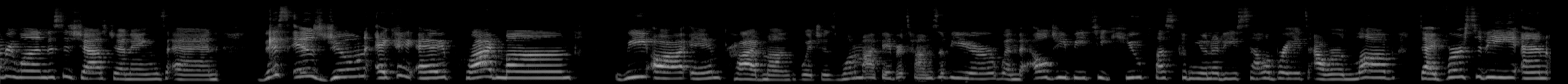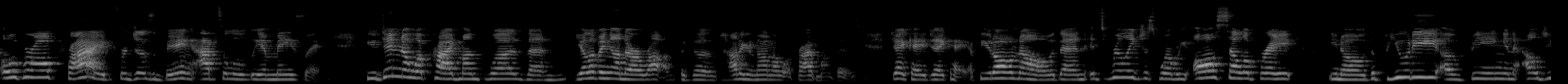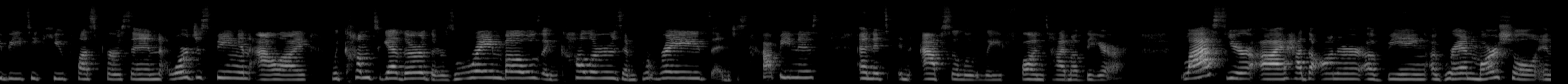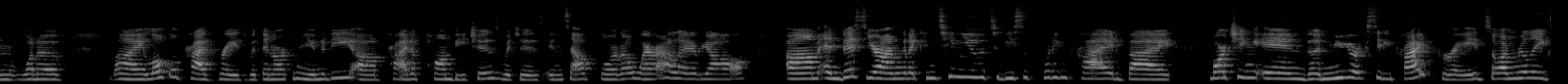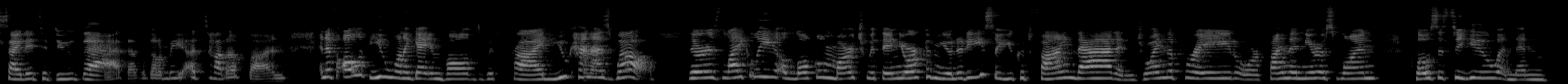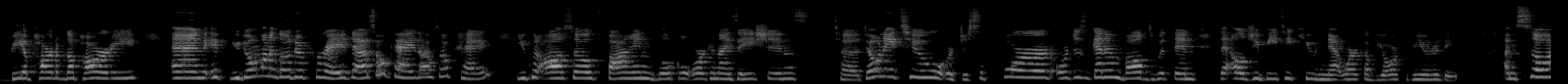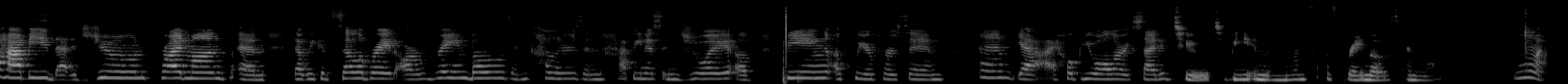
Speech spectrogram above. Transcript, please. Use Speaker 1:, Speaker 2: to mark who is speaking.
Speaker 1: everyone, this is Jazz Jennings, and this is June, aka Pride Month. We are in Pride Month, which is one of my favorite times of year when the LGBTQ plus community celebrates our love, diversity, and overall pride for just being absolutely amazing. If you didn't know what Pride Month was, then you're living under a rock because how do you not know what Pride Month is? JK, JK. If you don't know, then it's really just where we all celebrate you know, the beauty of being an LGBTQ plus person or just being an ally. We come together, there's rainbows and colors and parades and just happiness, and it's an absolutely fun time of the year. Last year, I had the honor of being a grand marshal in one of my local pride parades within our community, uh, Pride of Palm Beaches, which is in South Florida, where I live, y'all. Um, and this year, I'm going to continue to be supporting Pride by marching in the New York City Pride Parade, so I'm really excited to do that. That's going to be a ton of fun. And if all of you want to get involved with Pride, you can as well. There is likely a local march within your community, so you could find that and join the parade or find the nearest one closest to you and then be a part of the party. And if you don't want to go to a parade, that's okay, that's okay. You could also find local organizations to donate to or just support or just get involved within the LGBTQ network of your community. I'm so happy that it's June, Pride Month, and that we could celebrate our rainbows and colors and happiness and joy of being a queer person. And yeah, I hope you all are excited too to be in the month of rainbows and love. Mwah.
